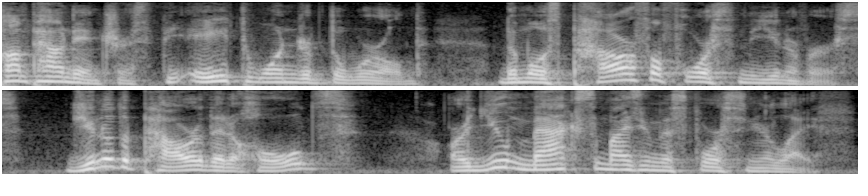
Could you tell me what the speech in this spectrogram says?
Compound interest, the eighth wonder of the world, the most powerful force in the universe. Do you know the power that it holds? Are you maximizing this force in your life?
